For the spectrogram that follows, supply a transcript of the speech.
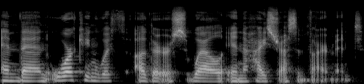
and then working with others well in a high stress environment.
